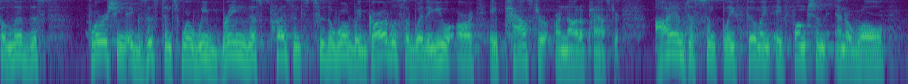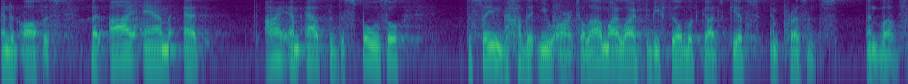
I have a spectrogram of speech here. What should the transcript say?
to live this flourishing existence where we bring this presence to the world, regardless of whether you are a pastor or not a pastor. I am just simply filling a function and a role and an office. But I am at, I am at the disposal, the same God that you are, to allow my life to be filled with God's gifts and presence and love.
